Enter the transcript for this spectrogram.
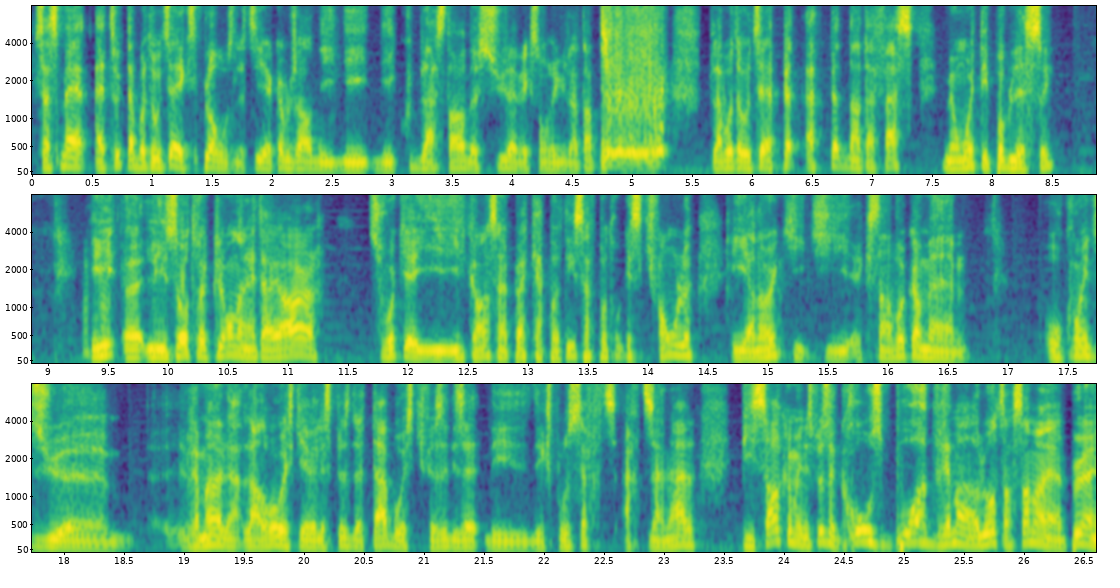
ça se met à, tu vois que ta boîte à outils elle explose. là. Il y a comme genre des, des- des coups de blaster dessus là, avec son régulateur. Puis la boîte à outils, elle, pète, elle te pète dans ta face, mais au moins, tu n'es pas blessé. Mhm. Et euh, les autres clones à l'intérieur, tu vois qu'ils ils commencent un peu à capoter, ils savent pas trop qu'est-ce qu'ils font. Là. Et il y en a un qui, qui, qui s'en va comme euh, au coin du. euh, vraiment l'endroit où est-ce qu'il y avait l'espèce de table où est-ce qu'il faisait des, des, explosifs arti- artisanales. Puis il sort comme une espèce de grosse boîte vraiment lourde. Ça ressemble un peu à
